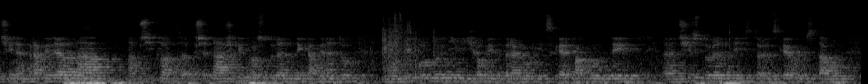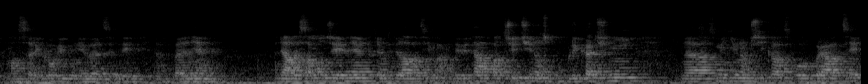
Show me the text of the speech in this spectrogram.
či nepravidelná, například přednášky pro studenty kabinetu multikulturní výchovy pedagogické fakulty či studenty Historického ústavu Masarykovy univerzity v Brně. Dále samozřejmě k těm vzdělávacím aktivitám patří činnost publikační. Zmíním například spolupráci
